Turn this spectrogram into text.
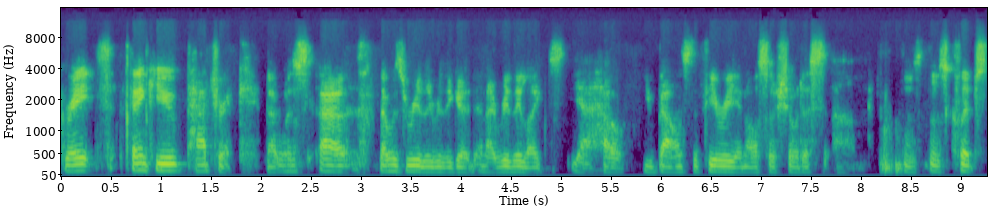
Great, thank you, Patrick. That was uh, that was really really good, and I really liked yeah how you balanced the theory and also showed us um, those those clips.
